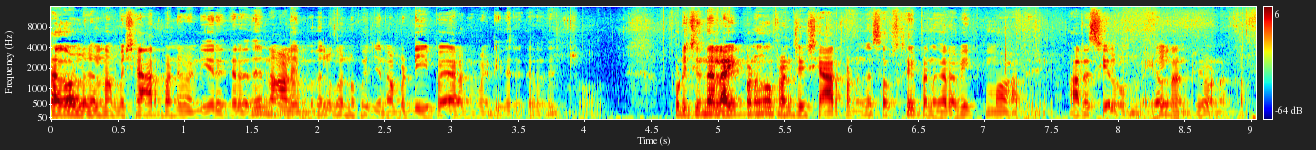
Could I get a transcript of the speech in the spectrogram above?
தகவல்கள் நம்ம ஷேர் பண்ண வேண்டியிருக்கிறது. நாளை முதல் இன்னும் கொஞ்சம் நம்ம டீப்பாக இறங்க வேண்டியது இருக்கிறது ஸோ பிடிச்சிருந்தால் லைக் பண்ணுங்கள் ஃப்ரெண்ட்ஸுக்கு ஷேர் பண்ணுங்கள் சப்ஸ்கிரைப் பண்ணுங்கள் ரவிக்குமார் அரசியல் உண்மைகள். நன்றி வணக்கம்.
